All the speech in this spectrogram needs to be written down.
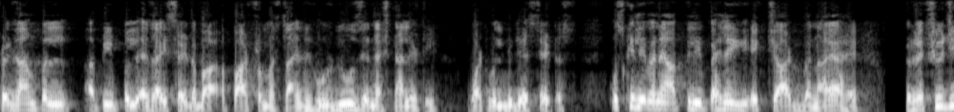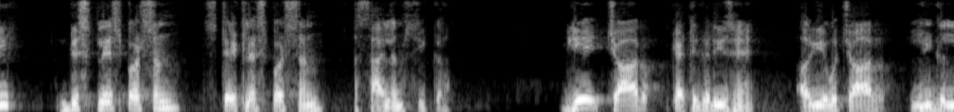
for example people as I apart فروملٹی وٹ ول بیئر اسٹیٹس اس کے لیے میں نے آپ کے لیے پہلے ہی ایک چارٹ بنایا ہے refugee displace person stateless person asylum seeker یہ چار کیٹیگریز ہیں اور یہ وہ چار لیگل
